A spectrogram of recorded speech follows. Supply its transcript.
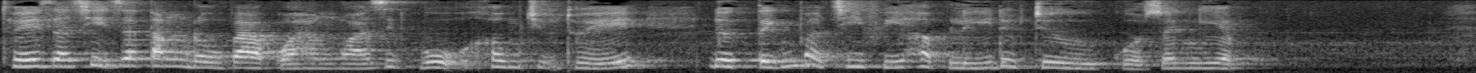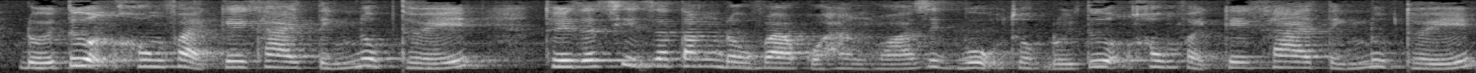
Thuế giá trị gia tăng đầu vào của hàng hóa dịch vụ không chịu thuế được tính vào chi phí hợp lý được trừ của doanh nghiệp. Đối tượng không phải kê khai tính nộp thuế, thuế giá trị gia tăng đầu vào của hàng hóa dịch vụ thuộc đối tượng không phải kê khai tính nộp thuế,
